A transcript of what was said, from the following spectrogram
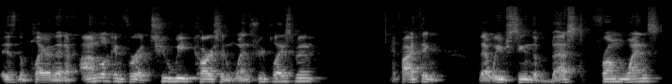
is the player that if I'm looking for a two-week Carson Wentz replacement, if I think that we've seen the best from Wentz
